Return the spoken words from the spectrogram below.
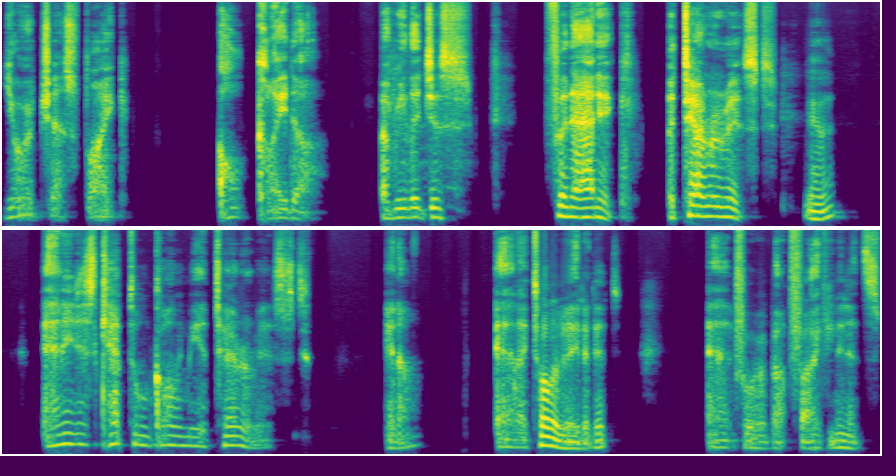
you're just like Al Qaeda." a religious fanatic, a terrorist, you know? And he just kept on calling me a terrorist, you know? And I tolerated it and for about five minutes.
